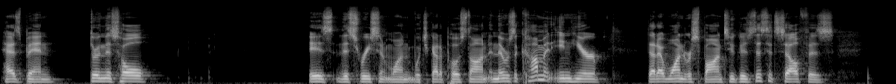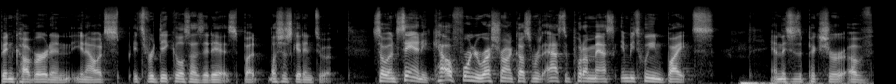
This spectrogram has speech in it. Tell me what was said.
has been during this whole is this recent one, which I got a post on. And there was a comment in here that I wanted to respond to because this itself has been covered and you know it's it's ridiculous as it is, but let's just get into it. So in insanity. California restaurant customers asked to put on masks in between bites. And this is a picture of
